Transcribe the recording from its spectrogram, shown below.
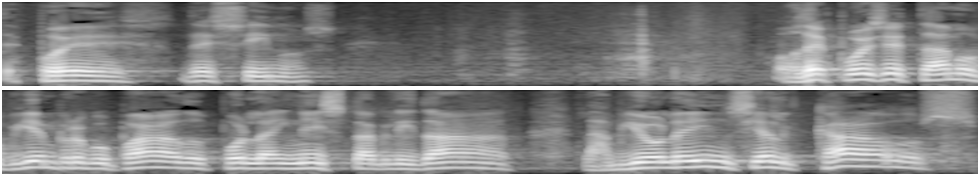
después decimos, o después estamos bien preocupados por la inestabilidad, la violencia, el caos,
